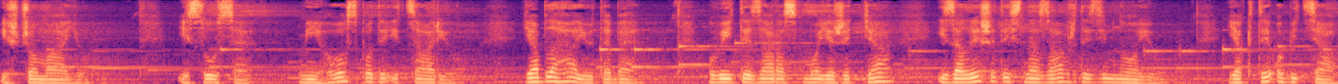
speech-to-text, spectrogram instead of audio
і що маю. Ісусе, мій Господи і Царю, я благаю Тебе увійти зараз в моє життя і залишитись назавжди зі мною, як Ти обіцяв.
